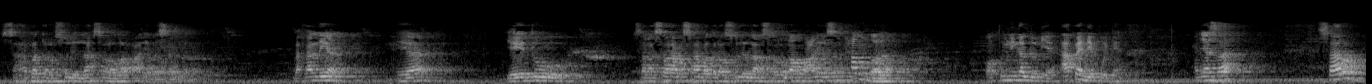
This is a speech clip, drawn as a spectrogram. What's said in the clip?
Sahabat Rasulullah Shallallahu Alaihi Wasallam. Bahkan lihat, ya, yaitu salah seorang sahabat Rasulullah Shallallahu Alaihi Wasallam waktu meninggal dunia. Apa yang dia punya? Hanya sah, sarung,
